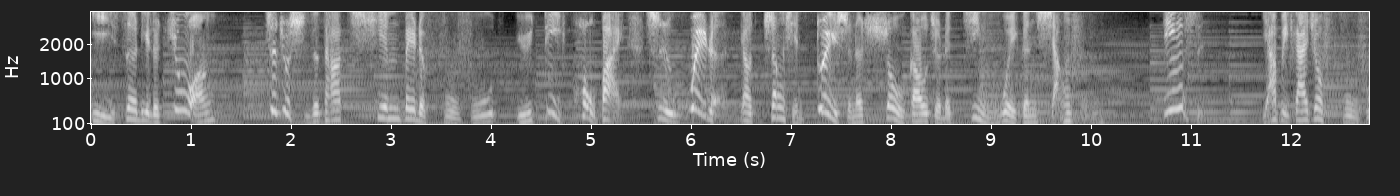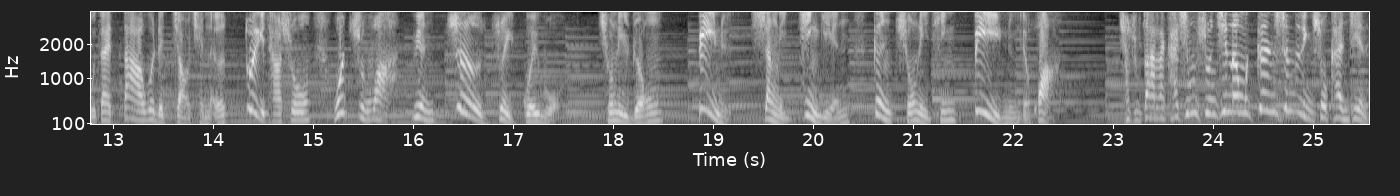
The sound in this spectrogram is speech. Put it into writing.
以色列的君王，这就使得他谦卑的俯伏于地后拜，是为了要彰显对神的受高者的敬畏跟降服。因此。亚比该就俯伏在大卫的脚前，而对他说：“我主啊，愿这罪归我，求你容婢女向你进言，更求你听婢女的话。”求主大大开启我们瞬间，让我们更深的领受看见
